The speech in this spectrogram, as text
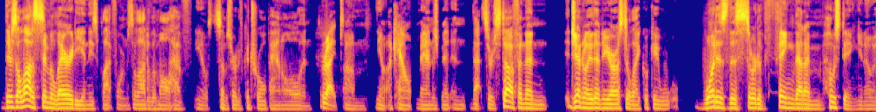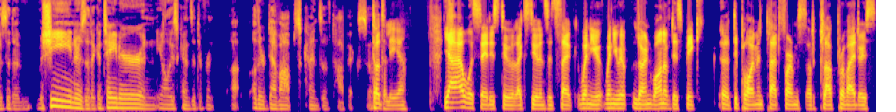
there's a lot of similarity in these platforms. A lot of them all have, you know, some sort of control panel and right, um, you know, account management and that sort of stuff. And then generally, then you're also like, okay, what is this sort of thing that I'm hosting? You know, is it a machine or is it a container? And you know, all these kinds of different uh, other DevOps kinds of topics. So. Totally, yeah, yeah. I always say this to like students. It's like when you when you learn one of these big uh, deployment platforms or cloud providers,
